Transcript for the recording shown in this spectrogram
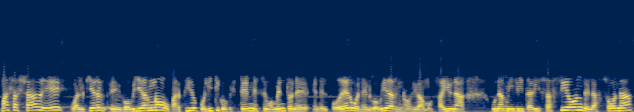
más allá de cualquier eh, gobierno o partido político que esté en ese momento en el, poder o en el gobierno, digamos. Hay una, una militarización de las zonas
